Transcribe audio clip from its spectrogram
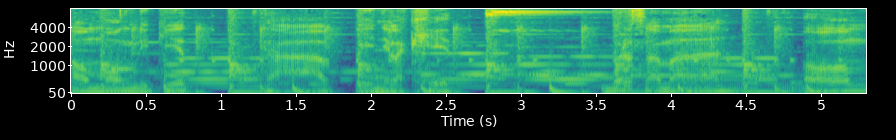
Omong dikit tapi nyelekit. Bersama Om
